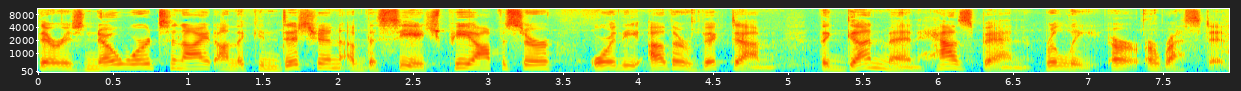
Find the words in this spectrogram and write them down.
There is no word tonight on the condition of the CHP officer or the other victim. The gunman has been released or arrested.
